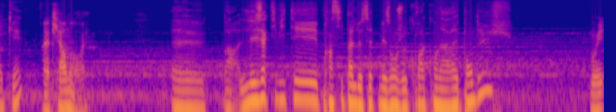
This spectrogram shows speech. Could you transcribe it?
Ok. Ouais, clairement, ouais. Euh, bah, les activités principales de cette maison, je crois qu'on a répondu. Oui.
